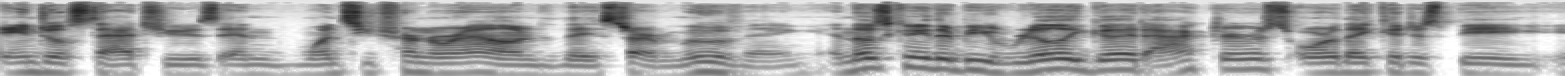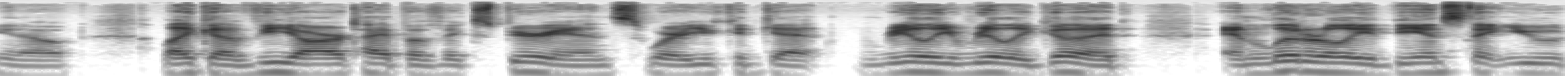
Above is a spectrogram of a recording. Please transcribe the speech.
angel statues and once you turn around they start moving. And those can either be really good actors or they could just be you know like a vr type of experience where you could get really really good and literally the instant you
